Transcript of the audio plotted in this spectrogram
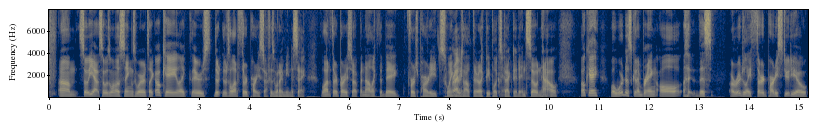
Um, so yeah, so it was one of those things where it's like, okay, like there's there, there's a lot of third party stuff, is what I mean to say. A lot of third party stuff, but not like the big first party swingers Right. out there like people expected. And so now, okay, well, we're just gonna bring all this originally third party studio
